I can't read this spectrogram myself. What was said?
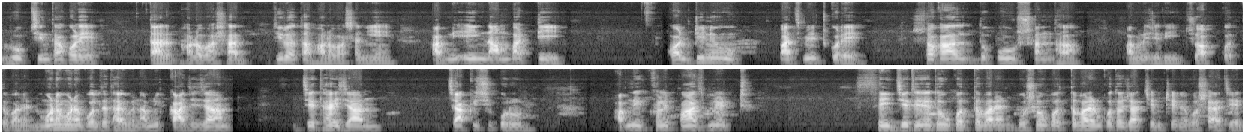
রূপ চিন্তা করে তার ভালোবাসার দৃঢ়তা, ভালোবাসা নিয়ে আপনি এই নাম্বারটি কন্টিনিউ পাঁচ মিনিট করে সকাল, দুপুর, সন্ধ্যা আপনি যদি জব করতে পারেন। মনে মনে বলতে থাকবেন, আপনি কাজে যান, যেথায় যান, যা কিছু করুন, আপনি খালি পাঁচ মিনিট সেই যেতে যেতেও করতে পারেন, বসেও করতে পারেন, কোথাও যাচ্ছেন, ট্রেনে বসে আছেন,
